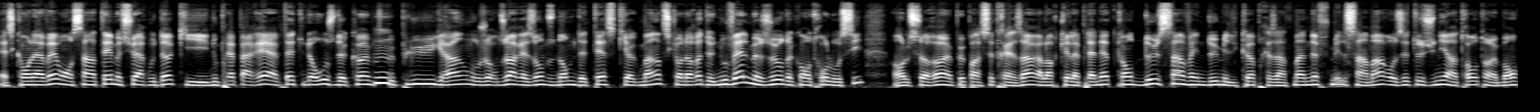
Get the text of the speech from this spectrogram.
Est-ce qu'on avait, on sentait M. Arruda qui nous préparait à peut-être une hausse de cas un petit Mm. peu plus grande aujourd'hui en raison du nombre de tests qui augmente? Est-ce qu'on aura de nouvelles mesures de contrôle aussi? On le saura un peu passé 13 heures, alors que la planète compte 222 000 cas présentement, 9 100 morts. Aux États-Unis, entre autres, un bond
